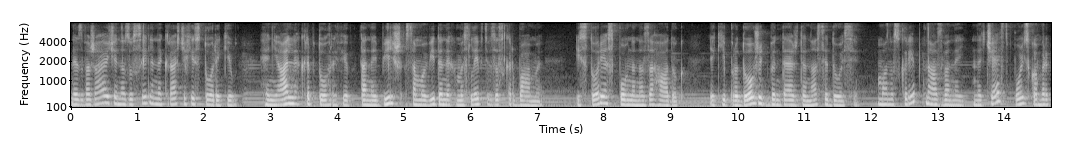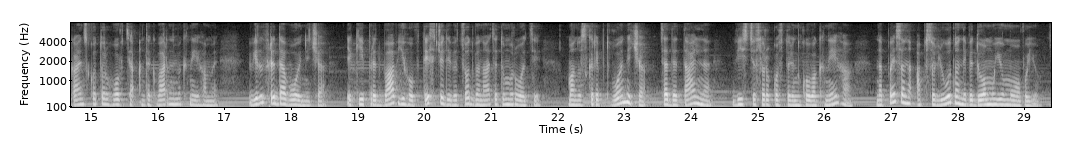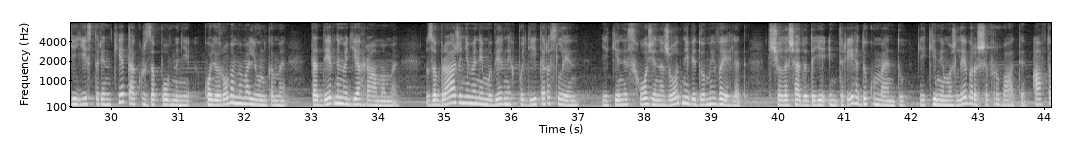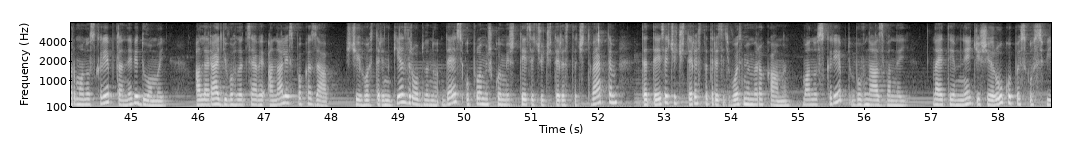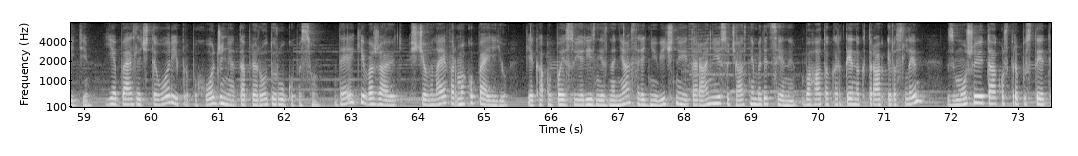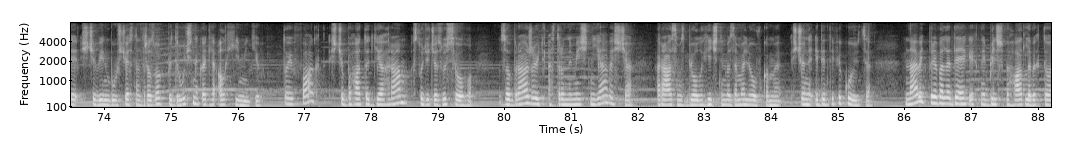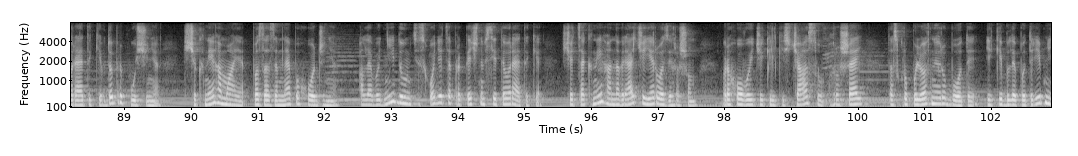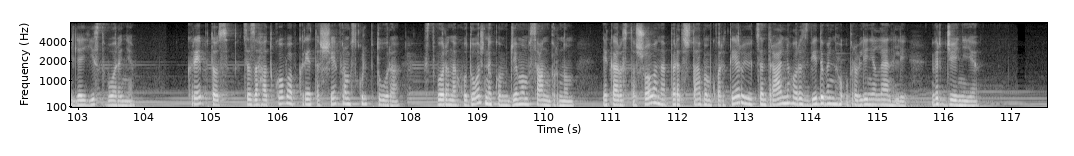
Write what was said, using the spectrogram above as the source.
Незважаючи на зусилля найкращих істориків, геніальних криптографів та найбільш самовідданих мисливців за скарбами, історія сповнена загадок, які продовжують бентежити нас і досі. Манускрипт названий на честь польсько-американського торговця антикварними книгами Вільфреда Войнича, який придбав його в 1912 році. Манускрипт Войнича це детальна 240-сторінкова книга, написана абсолютно невідомою мовою. Її сторінки також заповнені кольоровими малюнками та дивними діаграмами, зображеннями неймовірних подій та рослин, які не схожі на жодний відомий вигляд, що лише додає інтриги документу, який неможливо розшифрувати. Автор манускрипта невідомий, але радіовуглецевий аналіз показав, що його сторінки зроблено десь у проміжку між 1404 та 1438 роками. Манускрипт був названий найтаємничіший рукопис у світі. Є безліч теорій про походження та природу рукопису. Деякі вважають, що вона є фармакопеєю, яка описує різні знання середньовічної та ранньої сучасної медицини. Багато картинок трав і рослин змушують також припустити, що він був щось на зразок підручника для алхіміків. Той факт, що багато діаграм, судячи з усього, зображують астрономічні явища разом з біологічними замальовками, що не ідентифікуються, навіть привели деяких найбільш вигадливих теоретиків до припущення, що книга має позаземне походження. Але в одній думці сходяться практично всі теоретики, що ця книга навряд чи є розіграшом, враховуючи кількість часу, грошей та скрупульозної роботи, які були потрібні для її створення. Криптос це загадкова вкрита шифром скульптура, створена художником Джимом Санбурном, яка розташована перед штабом-квартирою Центрального розвідувального управління Ленглі, Вірджинія.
